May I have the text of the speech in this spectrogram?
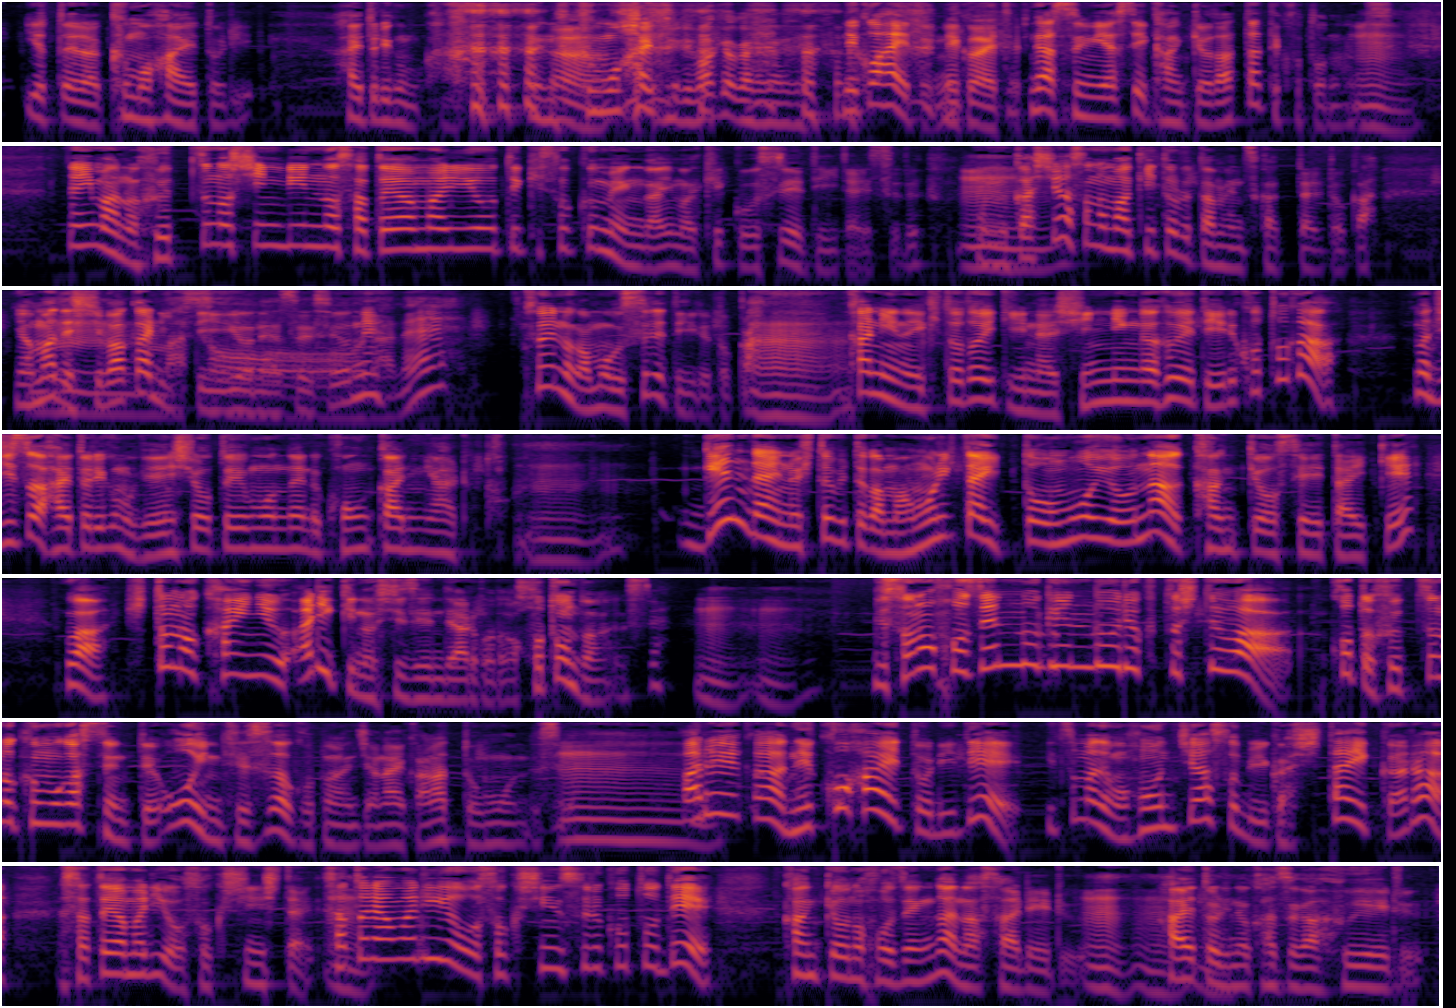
言ったら雲ハエトリハエトリ雲か。雲ハエトリわけわかんない。猫ハエトリ、猫ハエトリが住みやすい環境だったってことなんです。で今の富津の森林の里山利用的側面が今結構薄れていたりする、うん、昔はその巻き取るために使ったりとか山で芝刈りっていうようなやつですよね。うんまあそう。ね、そういうのがもう薄れているとか、管理の行き届いていない森林が増えていることが、まあ、実はハエトリグモ減少という問題の根幹にあると、現代の人々が守りたいと思うような環境生態系は人の介入ありきの自然であることがほとんどなんですね。うんうんで、その保全の原動力としては、こと富津の雲合戦って大いに手伝うことなんじゃないかなと思うんですよ。あれが猫生え鳥で、いつまでも本地遊びがしたいから、里山利用を促進したい。里山利用を促進することで、環境の保全がなされる。ハエトリの数が増える。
